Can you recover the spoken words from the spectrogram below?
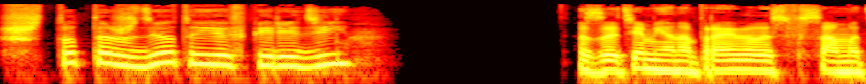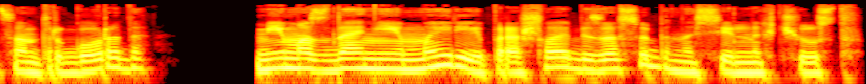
что-то ждет ее впереди. Затем я направилась в самый центр города. Мимо здания мэрии прошла без особенно сильных чувств.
